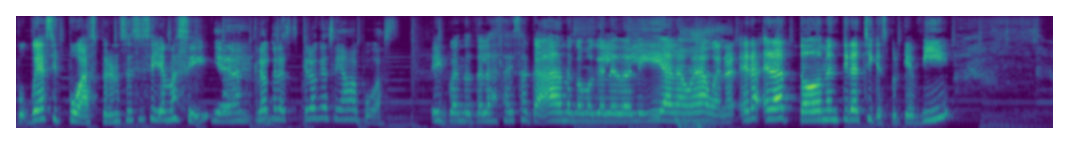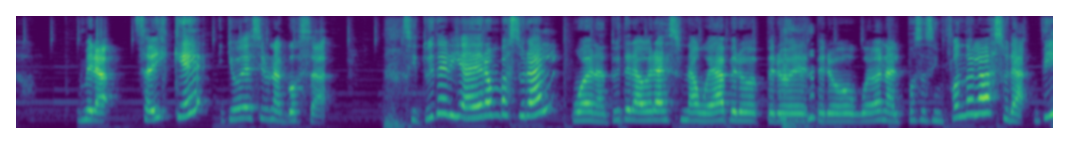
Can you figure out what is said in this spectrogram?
Voy a decir púas, pero no sé si se llama así. Y eran- creo, que, creo que se llama Púas. Y cuando te la estáis sacando, como que le dolía la weá. Bueno, era, era todo mentira, chiques, porque vi Mira, ¿sabéis qué? Yo voy a decir una cosa. Si Twitter ya era un basural, bueno, Twitter ahora es una weá, pero, pero, eh, pero, weón, al pozo sin fondo de la basura. Vi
